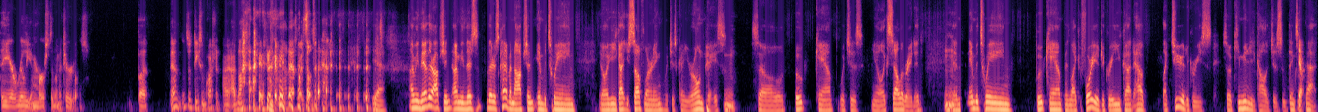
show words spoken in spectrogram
they are really immersed in the materials. But yeah, it's a decent question. I, have not, I have not asked myself that. yeah, I mean the other option. I mean, there's there's kind of an option in between. You know, you got your self learning, which is kind of your own pace. Mm-hmm. So boot camp, which is you know accelerated, mm-hmm. and in between boot camp and like a four year degree, you got to have like two year degrees. So community colleges and things yep. like that.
